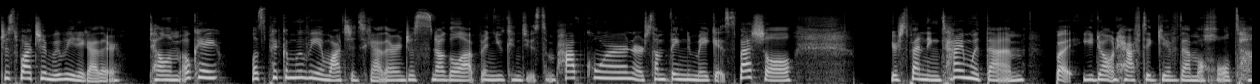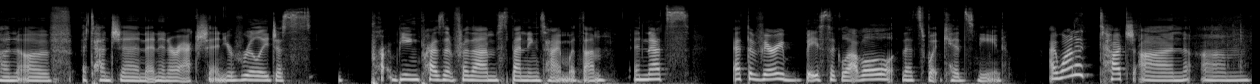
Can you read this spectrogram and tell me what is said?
just watch a movie together. Tell them, okay, let's pick a movie and watch it together and just snuggle up and you can do some popcorn or something to make it special. You're spending time with them, but you don't have to give them a whole ton of attention and interaction. You're really just pr- being present for them, spending time with them. And that's at the very basic level, that's what kids need. I want to touch on um,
